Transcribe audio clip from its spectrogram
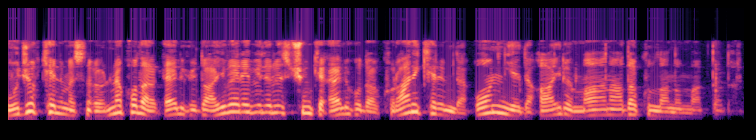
Vücuh kelimesine örnek olarak el-hüdayı verebiliriz. Çünkü el-huda Kur'an-ı Kerim'de 17 ayrı manada kullanılmaktadır.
